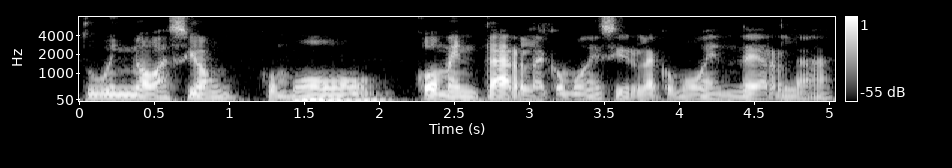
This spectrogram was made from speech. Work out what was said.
tu innovación, cómo comentarla, cómo decirla, cómo venderla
